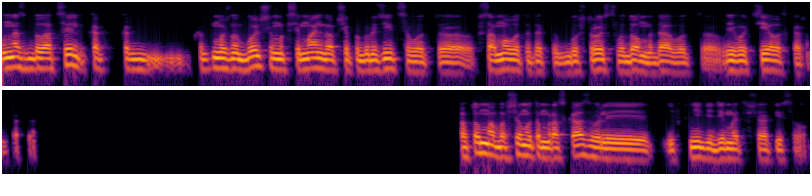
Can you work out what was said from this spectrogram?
у нас была цель как, как, как можно больше максимально вообще погрузиться вот э, в само вот это как бы устройство дома, да, вот э, в его тело, скажем так. Потом мы обо всем этом рассказывали, и, и в книге Дима это все описывал.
